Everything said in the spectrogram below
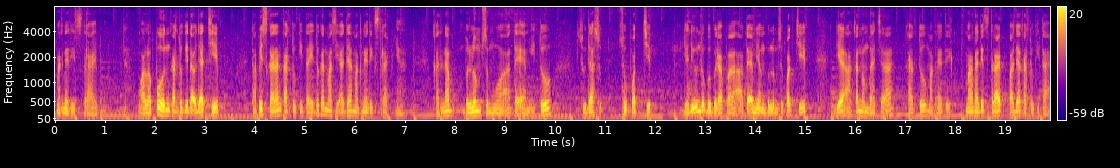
magnetic stripe. Nah, walaupun kartu kita udah chip, tapi sekarang kartu kita itu kan masih ada magnetic stripe-nya. Karena belum semua ATM itu sudah support chip. Jadi untuk beberapa ATM yang belum support chip, dia akan membaca kartu magnetic magnetic stripe pada kartu kita.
